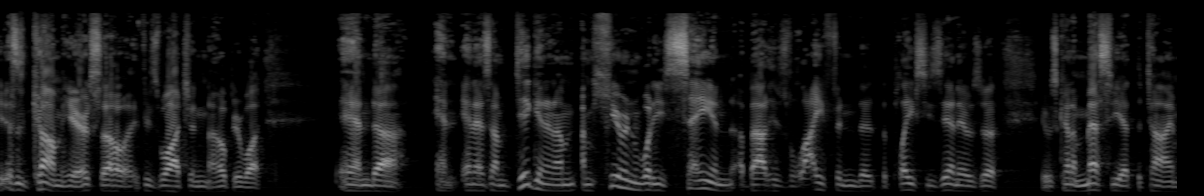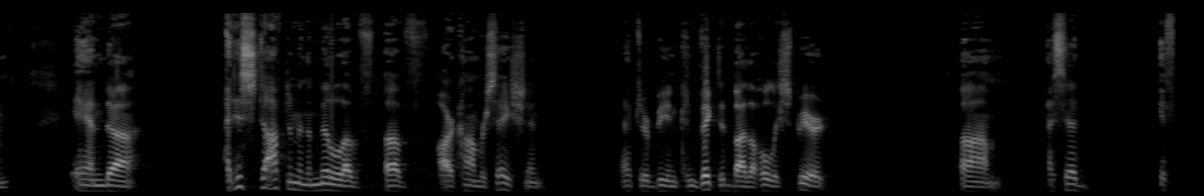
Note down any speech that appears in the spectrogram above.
he doesn't come here, so if he's watching, I hope you're watching. And uh, and and as I'm digging and I'm I'm hearing what he's saying about his life and the, the place he's in, it was a it was kind of messy at the time, and uh, I just stopped him in the middle of of our conversation after being convicted by the Holy Spirit. Um, I said, if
